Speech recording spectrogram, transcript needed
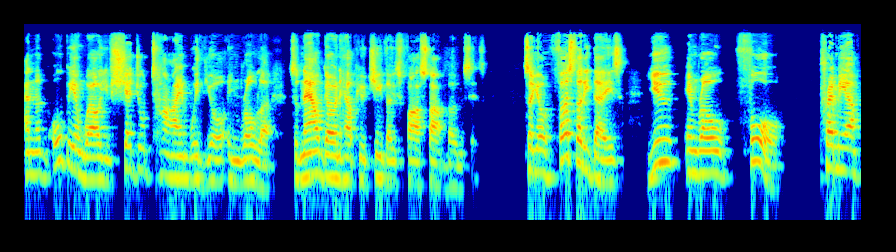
and all being well, you've scheduled time with your enroller to now go and help you achieve those fast start bonuses. So, your first 30 days, you enroll four premier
